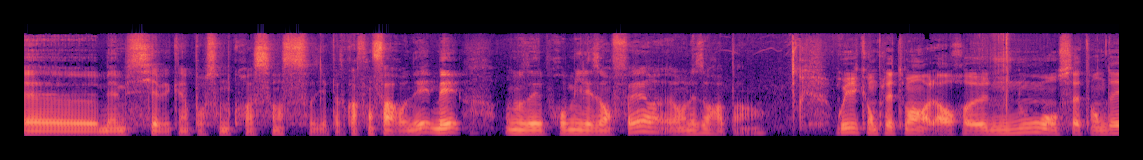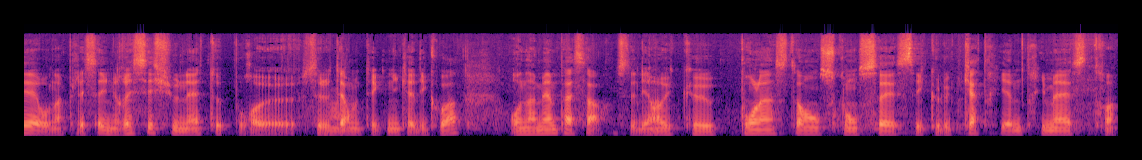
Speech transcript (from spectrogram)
euh, même si avec 1% de croissance, il n'y a pas de quoi fanfaronner, mais on nous avait promis les enfers, on les aura pas. Hein. Oui, complètement. Alors euh, nous, on s'attendait, on appelait ça une récession nette, pour, euh, c'est le terme technique adéquat. On n'a même pas ça. C'est-à-dire que pour l'instant, ce qu'on sait, c'est que le quatrième trimestre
